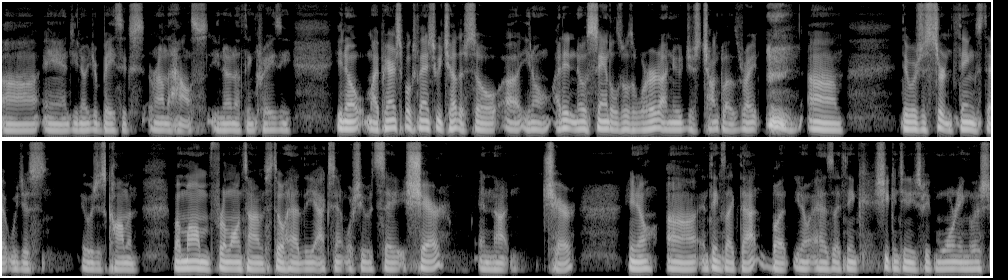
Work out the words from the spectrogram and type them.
uh, and, you know, your basics around the house, you know, nothing crazy. You know, my parents spoke Spanish to each other. So, uh, you know, I didn't know sandals was a word. I knew just chanclas, right? um, there were just certain things that we just, it was just common. My mom, for a long time, still had the accent where she would say share and not chair, you know, uh, and things like that. But, you know, as I think she continued to speak more English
